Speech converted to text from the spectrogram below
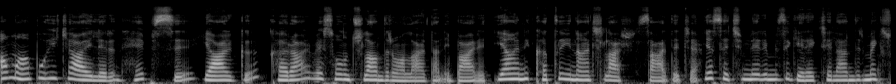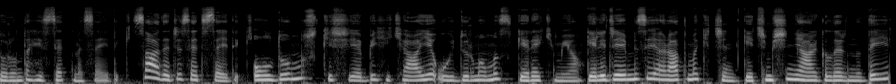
Ama bu hikayelerin hepsi yargı, karar ve sonuçlandırmalardan ibaret. Yani katı inançlar sadece. Ya seçimlerimizi gerekçelendirmek zorunda hissetmeseydik. Sadece seçseydik. Olduğumuz kişiye bir hikaye uydurmamız gerekmiyor. Geleceğimizi yaratmak için geçmişin yargılarını değil,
